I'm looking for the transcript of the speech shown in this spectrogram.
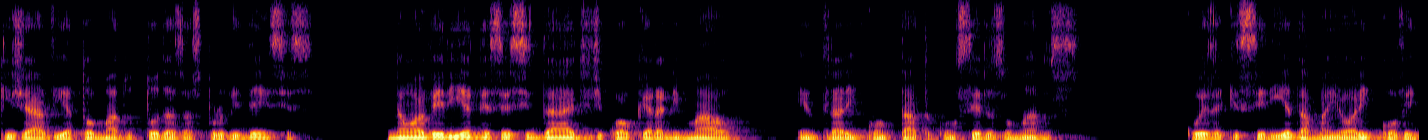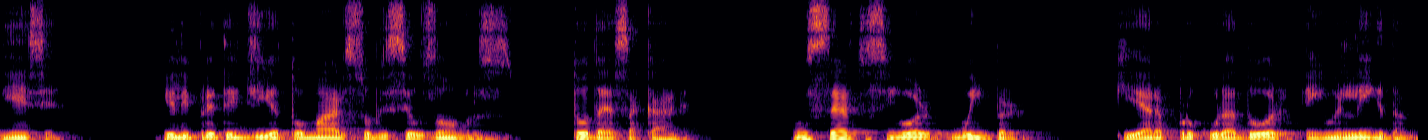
que já havia tomado todas as providências. Não haveria necessidade de qualquer animal entrar em contato com seres humanos, coisa que seria da maior inconveniência. Ele pretendia tomar sobre seus ombros toda essa carga. Um certo senhor Wimper, que era procurador em Wellington,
